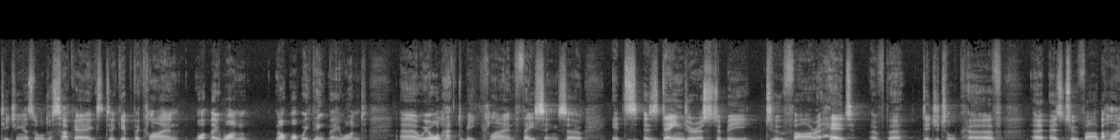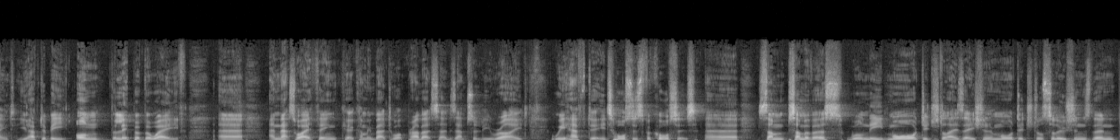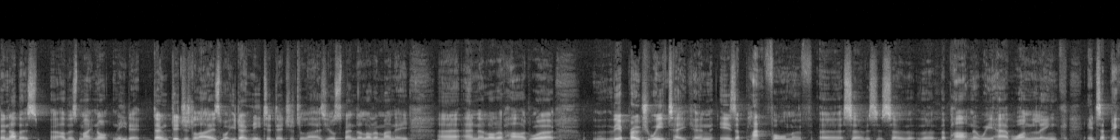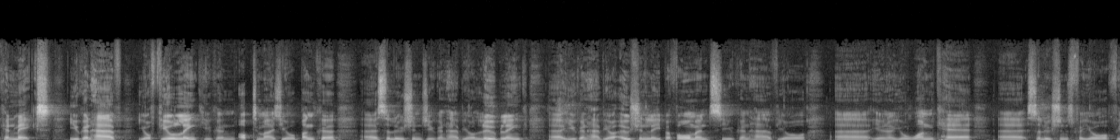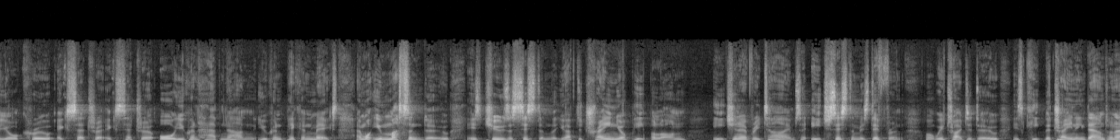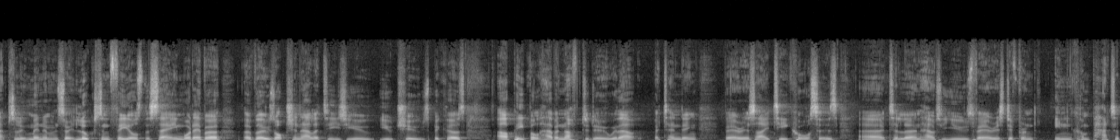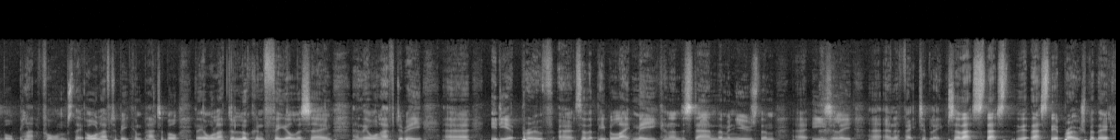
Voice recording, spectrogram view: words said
teaching us all to suck eggs, to give the client what they want, not what we think they want. Uh, we all have to be client facing. So it's as dangerous to be too far ahead of the digital curve uh, as too far behind. You have to be on the lip of the wave. Uh, and that's why I think, uh, coming back to what Prabhat said, is absolutely right. We have to, it's horses for courses. Uh, some, some of us will need more digitalization and more digital solutions than, than others. Uh, others might not need it. Don't digitalize what you don't need to digitalize. You'll spend a lot of money uh, and a lot of hard work the approach we've taken is a platform of uh, services. So the, the, the, partner we have, One Link, it's a pick and mix. You can have your fuel link, you can optimize your bunker uh, solutions, you can have your lube link, uh, you can have your Oceanly performance, you can have your, uh, you know, your One Care uh, solutions for your for your crew, etc., etc. Or you can have none. You can pick and mix. And what you mustn't do is choose a system that you have to train your people on each and every time. So each system is different. What we've tried to do is keep the training down to an absolute minimum so it looks and feels the same, whatever of those optionalities you, you choose, because our people have enough to do without attending various IT courses uh, to learn how to use various different incompatible platforms. They all have to be compatible, they all have to look and feel the same, and they all have to be uh, idiot proof uh, so that people like me can understand them and use them uh, easily uh, and effectively. So that's, that's, the, that's the approach, but they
